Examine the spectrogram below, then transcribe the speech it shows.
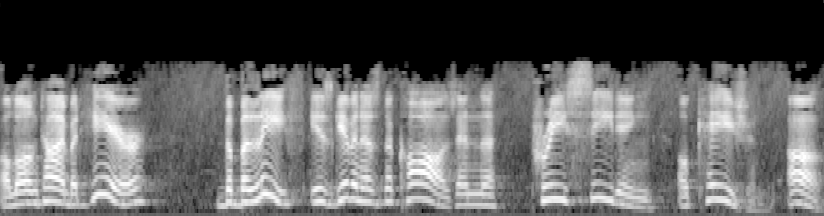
a long time. But here, the belief is given as the cause and the preceding occasion of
